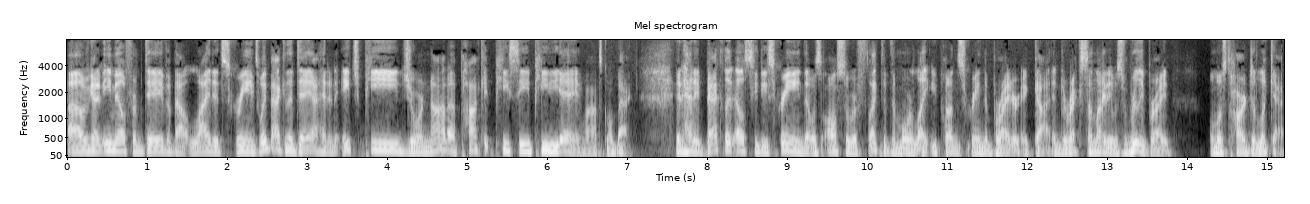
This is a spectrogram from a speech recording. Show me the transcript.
uh, we've got an email from Dave about lighted screens. Way back in the day, I had an HP Jornada Pocket PC PDA. Wow, it's going back. It had a backlit LCD screen that was also reflective. The more light you put on the screen, the brighter it got. In direct sunlight, it was really bright, almost hard to look at.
